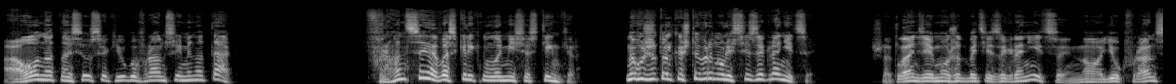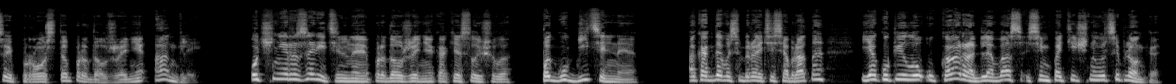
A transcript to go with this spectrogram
А он относился к югу Франции именно так, «Франция?» — воскликнула миссис Тинкер. «Но вы же только что вернулись из-за границы». «Шотландия может быть из-за границы, но юг Франции — просто продолжение Англии». «Очень разорительное продолжение, как я слышала. Погубительное. А когда вы собираетесь обратно, я купила у Кара для вас симпатичного цыпленка».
